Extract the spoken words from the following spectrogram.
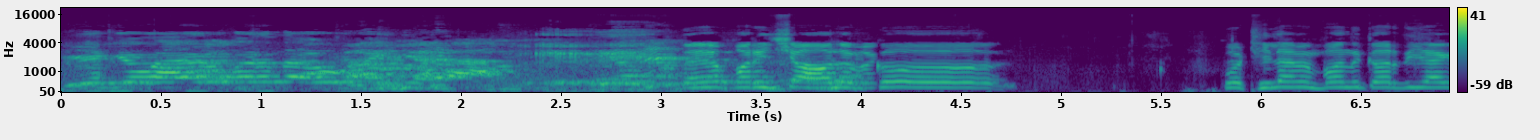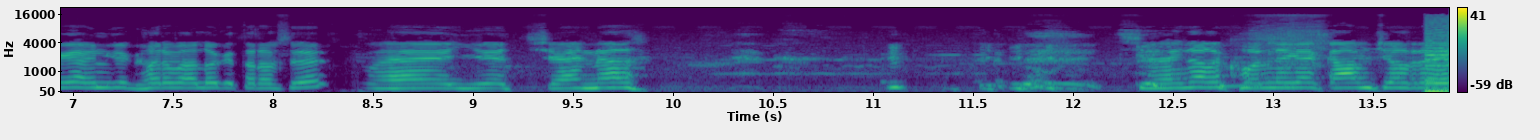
तो ये परीक्षा होने को कोठिला में बंद कर दिया गया इनके घर वालों की तरफ़ से। तो है ये चैनल। चैनल खोलने का काम चल रहा है।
